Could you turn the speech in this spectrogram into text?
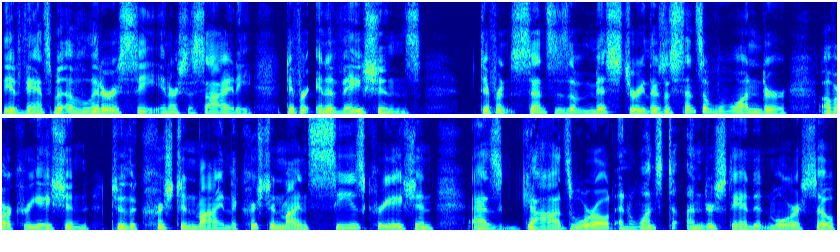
The advancement of literacy in our society, different innovations, different senses of mystery. There's a sense of wonder of our creation to the Christian mind. The Christian mind sees creation as God's world and wants to understand it more. So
